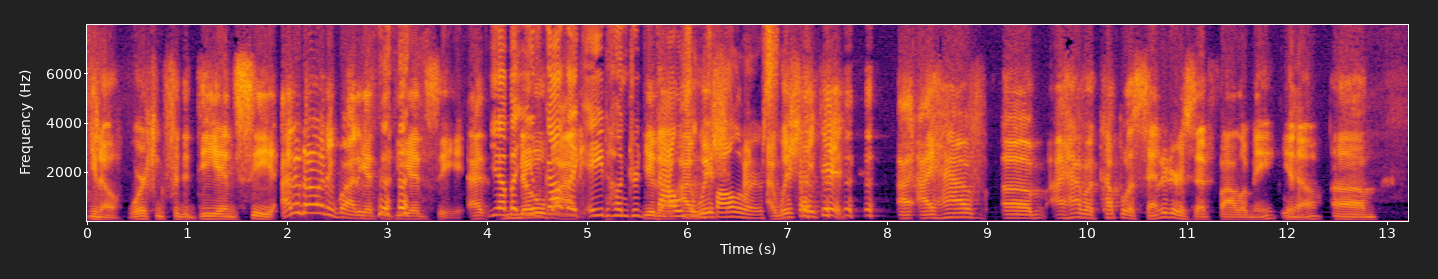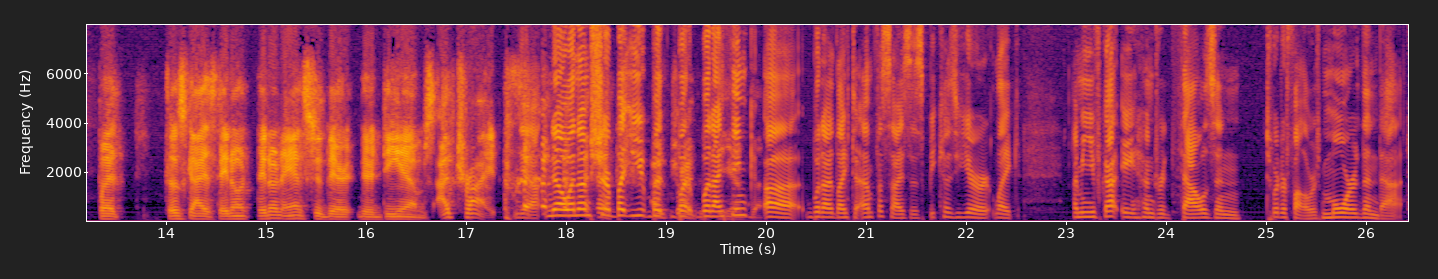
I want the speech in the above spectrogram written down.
you know working for the DNC. I don't know anybody at the DNC. I- yeah, but you've got like nobody. 800,000 You know, followers. I wish I did. I, I have um, I have a couple of senators that follow me, you Yeah. know, um, but those guys they don't they don't answer their their DMs. I've tried. yeah, no, and I'm sure, but you, but but what I think, uh, what I'd like to emphasize is because you're like, I mean, you've got 800,000 Twitter followers, more than that,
